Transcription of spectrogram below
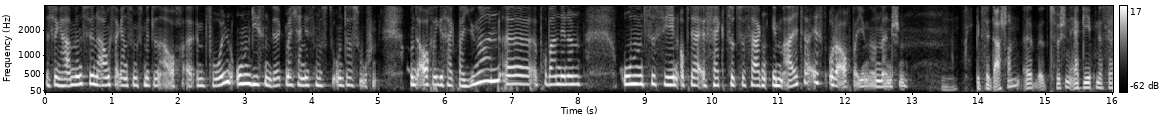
Deswegen haben wir uns für Nahrungsergänzungsmittel auch äh, empfohlen, um diesen Wirkmechanismus zu untersuchen. Und auch, wie gesagt, bei jüngeren äh, Probandinnen, um zu sehen, ob der Effekt sozusagen im Alter ist oder auch bei jüngeren Menschen. Gibt es denn da schon äh, Zwischenergebnisse?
